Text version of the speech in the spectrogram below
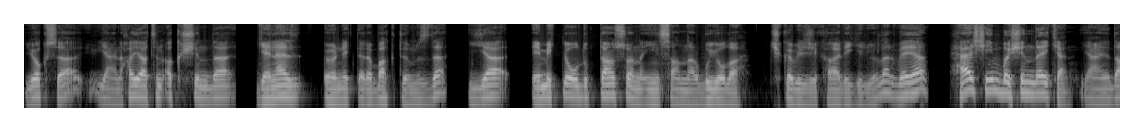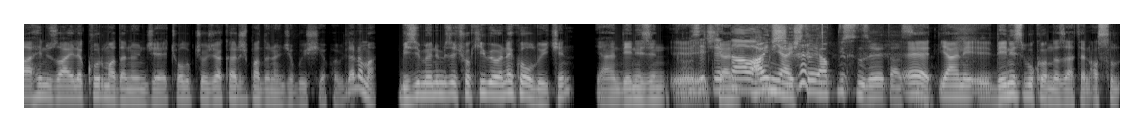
Yoksa yani hayatın akışında genel örneklere baktığımızda ya emekli olduktan sonra insanlar bu yola çıkabilecek hale geliyorlar veya her şeyin başındayken yani daha henüz aile kurmadan önce, çoluk çocuğa karışmadan önce bu işi yapabilirler ama bizim önümüzde çok iyi bir örnek olduğu için yani Deniz'in e, kendi, aynı yaşta yapmışsınız evet aslında. Evet yani e, Deniz bu konuda zaten asıl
